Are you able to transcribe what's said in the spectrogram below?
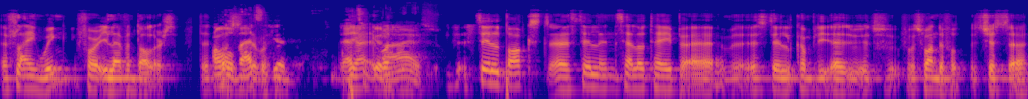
uh flying wing for eleven dollars. That Oh, was, that's that was- good. That's Yeah, a good. what- nice. still boxed, uh, still in sellotape, uh, still complete. Uh, it was wonderful. It's just uh,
